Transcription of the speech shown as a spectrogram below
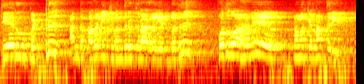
தேர்வு பெற்று அந்த பதவிக்கு வந்திருக்கிறார்கள் என்பது பொதுவாகவே நமக்கெல்லாம் தெரியும்.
